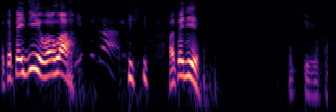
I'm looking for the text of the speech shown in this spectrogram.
Так отойди, Варла! Иди сюда. Отойди! Ты жопа.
